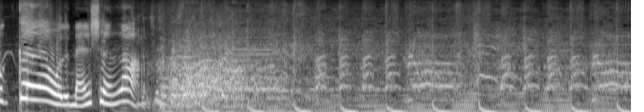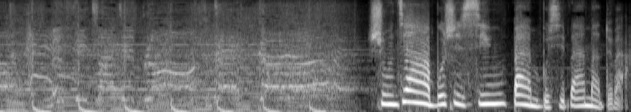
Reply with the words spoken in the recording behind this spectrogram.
我更爱我的男神了。暑假不是新办补习班嘛，对吧？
